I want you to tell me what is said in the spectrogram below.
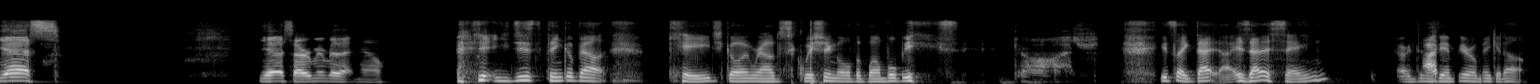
Yes. Yes, I remember that now. you just think about Cage going around squishing all the bumblebees. Gosh. It's like that. Is that a saying, or did I- Vampiro make it up?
